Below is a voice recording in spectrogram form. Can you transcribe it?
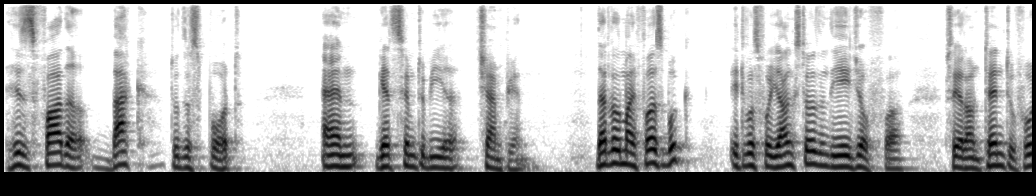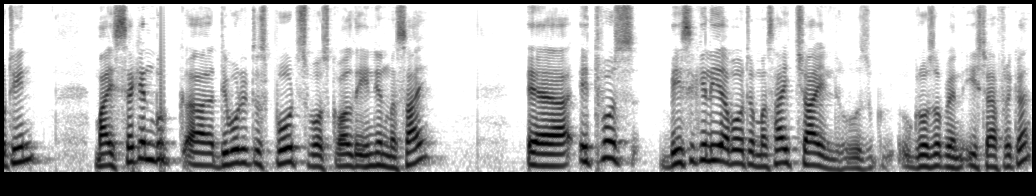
his father back to the sport and gets him to be a champion. That was my first book. It was for youngsters in the age of, uh, say, around 10 to 14. My second book uh, devoted to sports was called The Indian Masai. Uh, it was basically about a Maasai child who grows up in East Africa.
